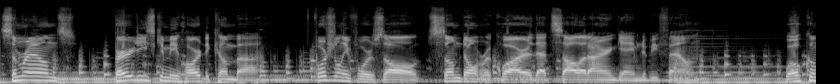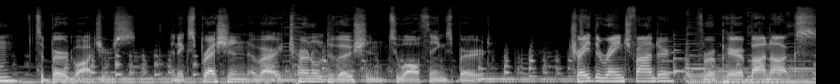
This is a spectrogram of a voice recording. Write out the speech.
Some rounds, birdies can be hard to come by. Fortunately for us all, some don't require that solid iron game to be found. Welcome to Bird Watchers, an expression of our eternal devotion to all things bird. Trade the rangefinder for a pair of binocs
